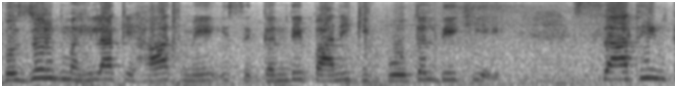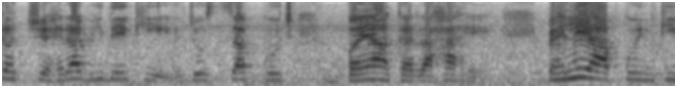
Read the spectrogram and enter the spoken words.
बुज़ुर्ग महिला के हाथ में इस गंदे पानी की बोतल देखिए। साथ ही इनका चेहरा भी देखिए, जो सब कुछ बयां कर रहा है। पहले आपको इनकी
